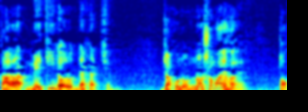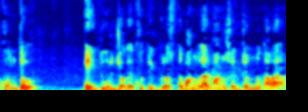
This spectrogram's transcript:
তারা মেকি দরদ দেখাচ্ছেন। যখন অন্য সময় হয়, তখন তো এই দুর্যোগে ক্ষতিগ্রস্ত বাংলার মানুষের জন্য তারা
